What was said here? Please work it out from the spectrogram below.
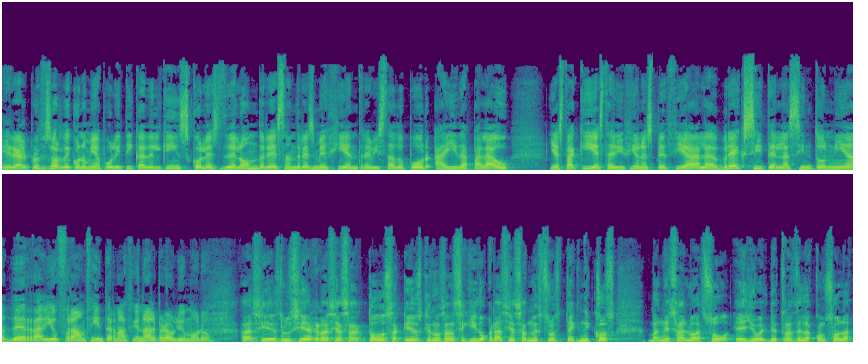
Era el profesor de Economía Política del King's College de Londres, Andrés Mejía, entrevistado por Aida Palau. Y hasta aquí esta edición especial Brexit en la sintonía de Radio Francia Internacional. Braulio Moro. Así es, Lucía. Gracias a todos aquellos que nos han seguido. Gracias a nuestros técnicos, Vanessa Loazó y Joel detrás de la consola.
